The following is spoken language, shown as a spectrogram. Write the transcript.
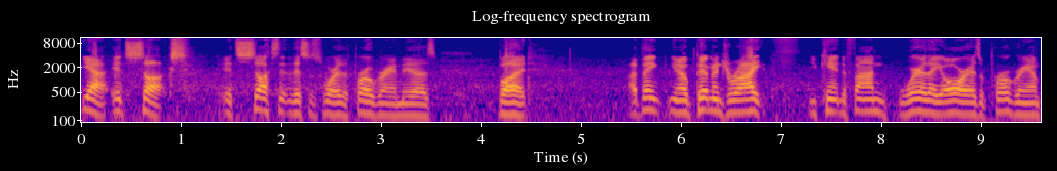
Yeah, it sucks. It sucks that this is where the program is. But I think, you know, Pittman's right. You can't define where they are as a program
